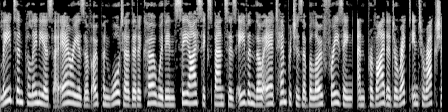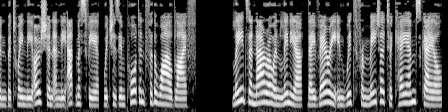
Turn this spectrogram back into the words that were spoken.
Leads and polynyas are areas of open water that occur within sea ice expanses even though air temperatures are below freezing, and provide a direct interaction between the ocean and the atmosphere, which is important for the wildlife. Leads are narrow and linear, they vary in width from meter to km scale.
